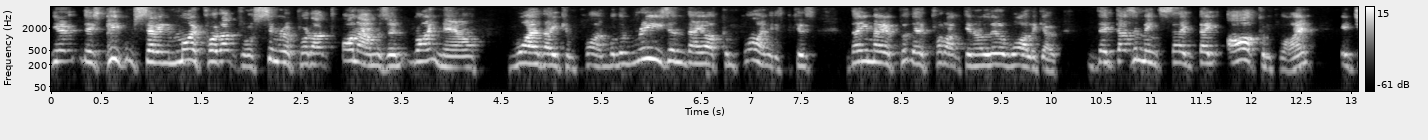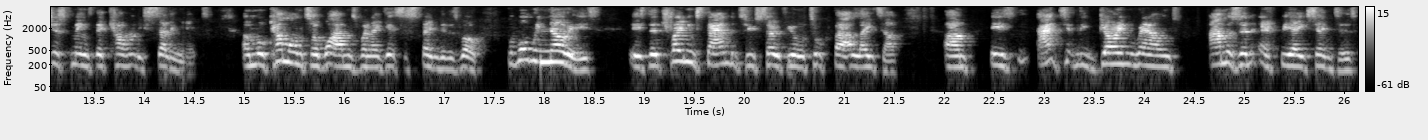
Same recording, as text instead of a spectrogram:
you know, there's people selling my product or similar product on Amazon right now. Why are they compliant? Well, the reason they are compliant is because they may have put their product in a little while ago. That doesn't mean to say they are compliant. It just means they're currently selling it. And we'll come on to what happens when they get suspended as well. But what we know is, is that trading standards, who Sophie will talk about later, um, is actively going around Amazon FBA centers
